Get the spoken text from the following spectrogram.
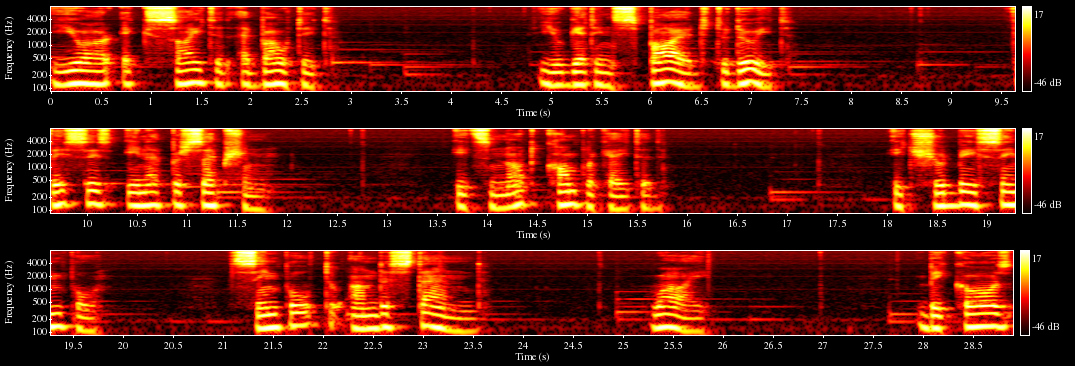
you are excited about it. You get inspired to do it. This is inner perception. it's not complicated. It should be simple, simple to understand. Why? Because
